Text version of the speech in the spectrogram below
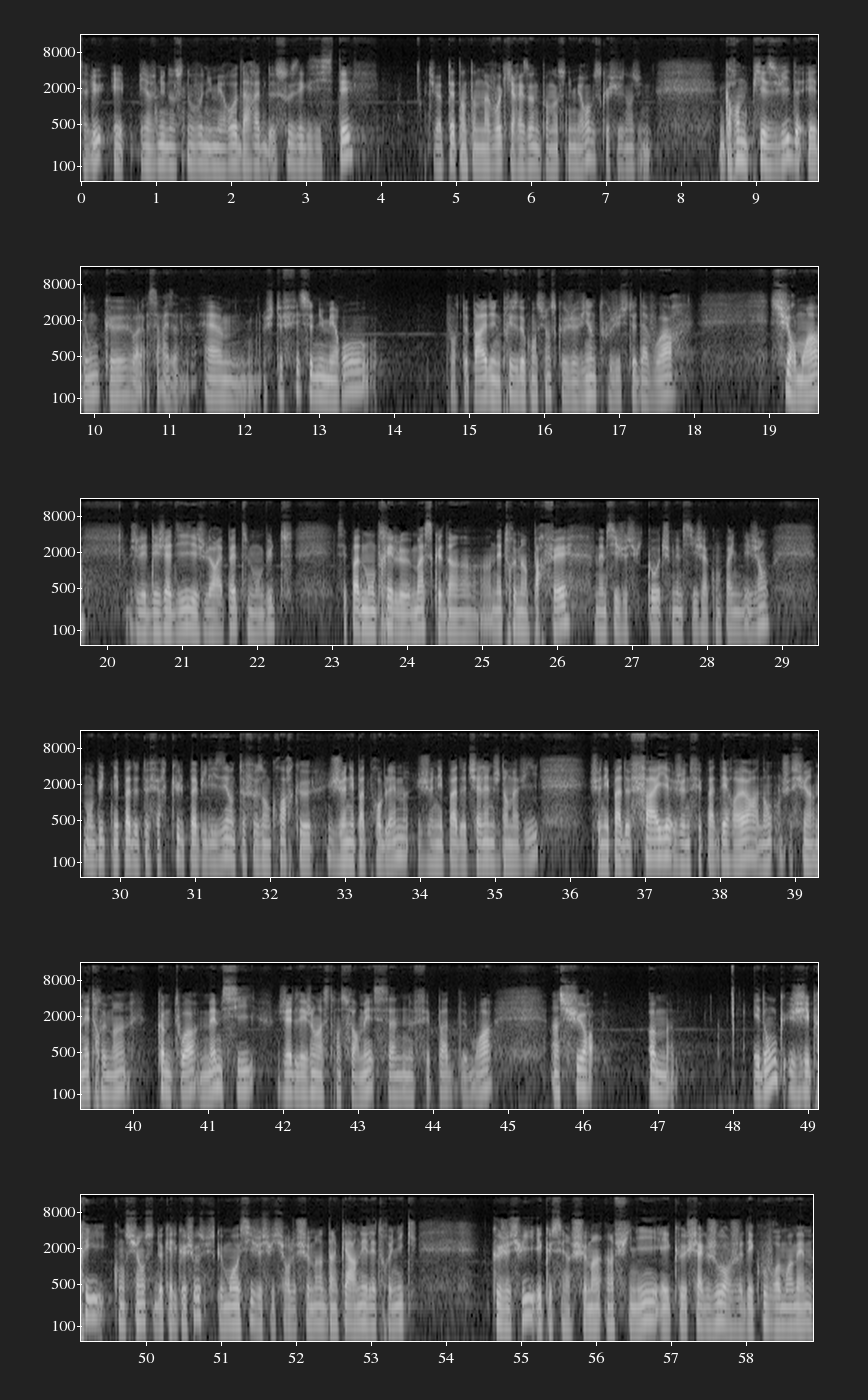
Salut et bienvenue dans ce nouveau numéro d'Arrête de sous-exister. Tu vas peut-être entendre ma voix qui résonne pendant ce numéro parce que je suis dans une grande pièce vide et donc euh, voilà, ça résonne. Euh, je te fais ce numéro pour te parler d'une prise de conscience que je viens tout juste d'avoir sur moi. Je l'ai déjà dit et je le répète, mon but c'est pas de montrer le masque d'un être humain parfait, même si je suis coach, même si j'accompagne des gens. Mon but n'est pas de te faire culpabiliser en te faisant croire que je n'ai pas de problème, je n'ai pas de challenge dans ma vie, je n'ai pas de faille, je ne fais pas d'erreur. Non, je suis un être humain comme toi, même si j'aide les gens à se transformer, ça ne fait pas de moi un surhomme. Et donc j'ai pris conscience de quelque chose, puisque moi aussi je suis sur le chemin d'incarner l'être unique que je suis, et que c'est un chemin infini, et que chaque jour je découvre moi-même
